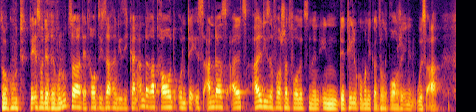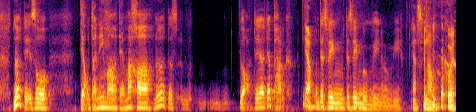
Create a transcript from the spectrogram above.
so gut. Der ist so der Revoluzer, der traut sich Sachen, die sich kein anderer traut und der ist anders als all diese Vorstandsvorsitzenden in der Telekommunikationsbranche in den USA. Ne, der ist so der Unternehmer, der Macher, ne, das, ja, der, der Punk. Ja. Und deswegen, deswegen mögen wir ihn irgendwie. Ganz genau. Cool.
